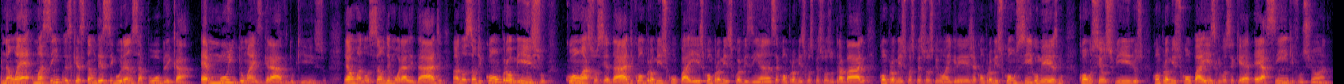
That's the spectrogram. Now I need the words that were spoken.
não é uma simples questão de segurança pública. É muito mais grave do que isso. É uma noção de moralidade, a noção de compromisso com a sociedade, compromisso com o país, compromisso com a vizinhança, compromisso com as pessoas do trabalho, compromisso com as pessoas que vão à igreja, compromisso consigo mesmo, com os seus filhos, compromisso com o país que você quer. É assim que funciona.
